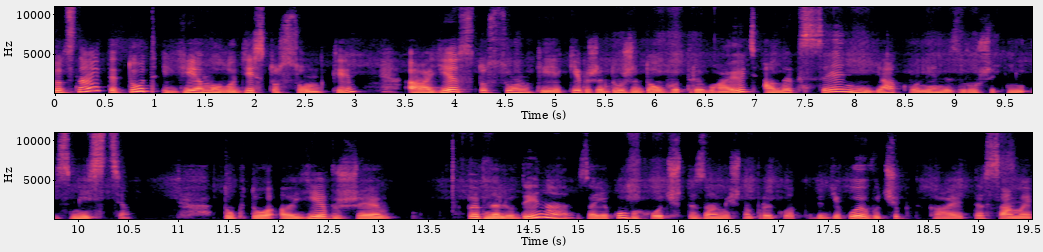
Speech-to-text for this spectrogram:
Тут, знаєте, тут є молоді стосунки, є стосунки, які вже дуже довго тривають, але все ніяк вони не зрушать з місця. Тобто є вже певна людина, за яку ви хочете заміж, наприклад, від якої ви чекаєте саме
